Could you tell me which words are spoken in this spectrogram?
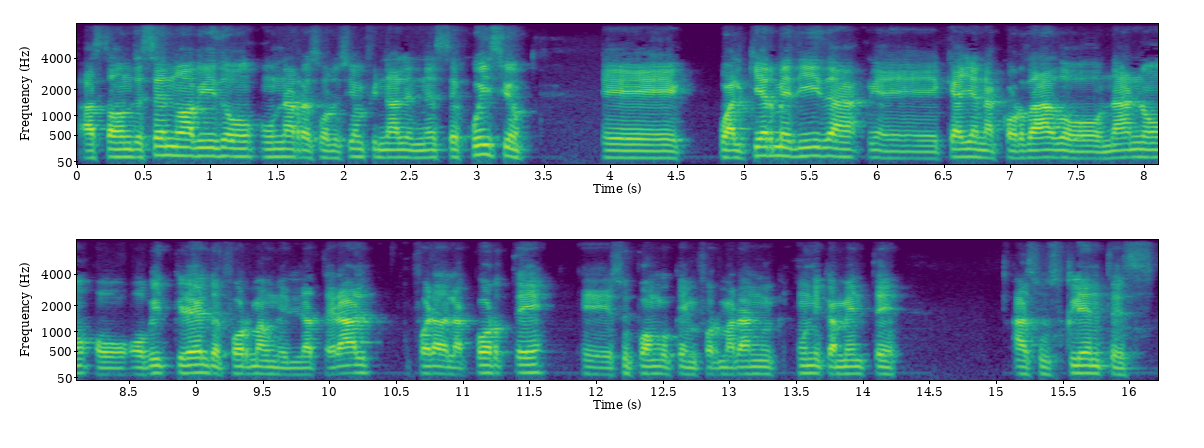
hasta donde sé, no ha habido una resolución final en este juicio. Eh, cualquier medida eh, que hayan acordado Nano o, o de forma unilateral fuera de la corte, eh, supongo que informarán únicamente a sus clientes.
